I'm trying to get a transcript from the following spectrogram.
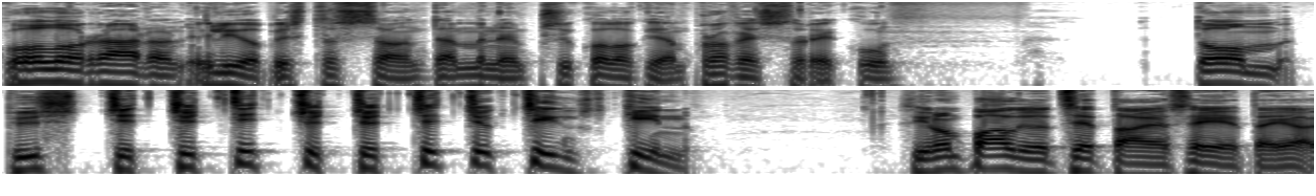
Coloradon yliopistossa on tämmöinen psykologian professori kuin Tom Pyschitsitsitsitsitsitsitskin. Siinä on paljon ja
